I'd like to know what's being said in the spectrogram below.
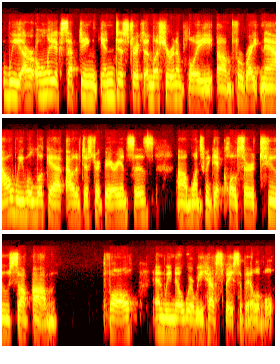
we are only accepting in district unless you're an employee. Um, for right now, we will look at out of district variances um, once we get closer to some um, fall and we know where we have space available.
